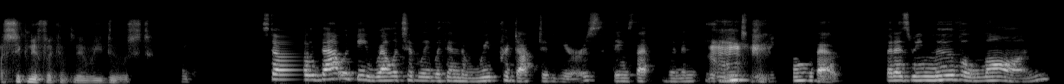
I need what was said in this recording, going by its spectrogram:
are significantly reduced. So that would be relatively within the reproductive years, things that women need to be about. But as we move along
